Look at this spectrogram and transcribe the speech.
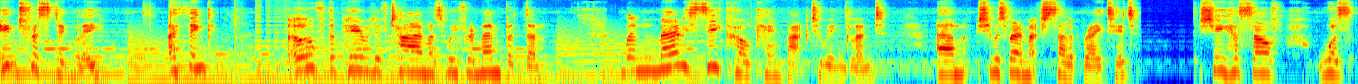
Interestingly, I think over the period of time as we've remembered them, when Mary Seacole came back to England, um, she was very much celebrated. She herself was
